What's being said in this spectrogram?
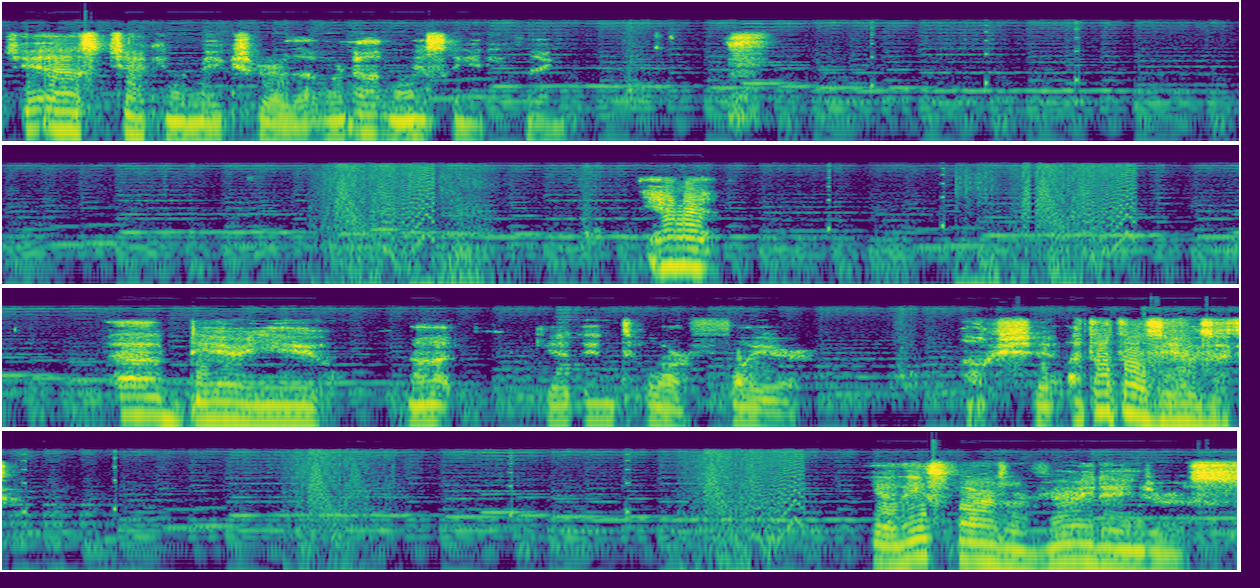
Just checking to make sure that we're not missing anything. Damn it! How dare you not get into our fire? Oh shit, I thought that was the exit. Yeah, these fires are very dangerous.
